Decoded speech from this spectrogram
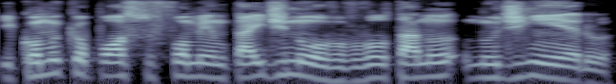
e como que eu posso fomentar? E de novo, vou voltar no, no dinheiro.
